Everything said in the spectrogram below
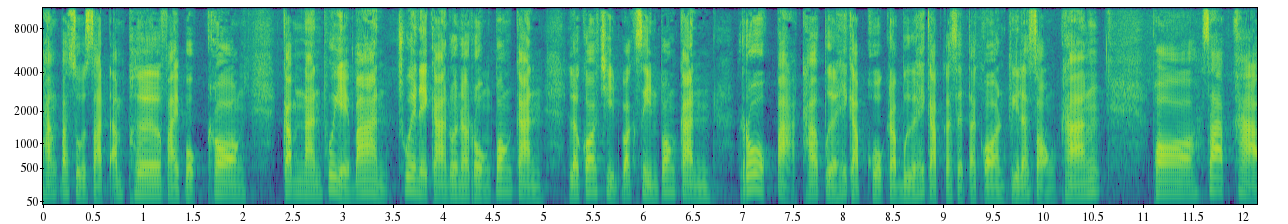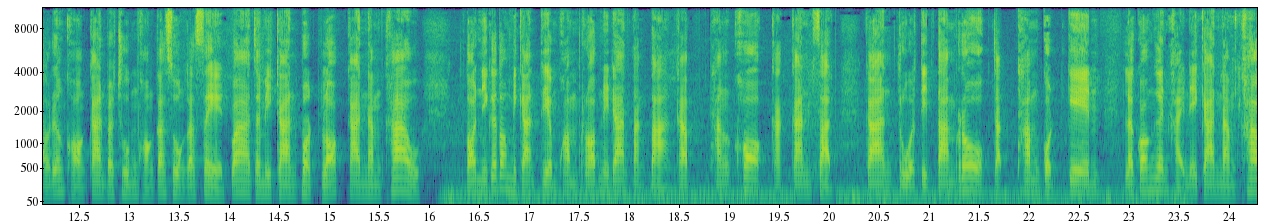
ทั้งปศุสัตว์อำเภอฝ่ายปกครอง กำนันผู้ใหญ่บ้านช่วยในการรณรงค์ป้องกัน แล้วก็ฉีดวัคซีนป้องกัน โรคปากเท้าเปื่อยให้กับโคกระบือให้กับเกษตรกรปีละสองครั้ง พอทราบข่าวเรื่องของการประชุมของกระทรวงเกษตร ว่าจะมีการปลดล็อกการนำเข้า ตอนนี้ก็ต้องมีการเตรียมความพร้อมในด้านต่างๆครับทั้งคอกกักกันสัตว์ การตรวจติดตามโรค จัดทำกฎเกณฑ์ แล้วก็เงื่อนไขในการนำเข้า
